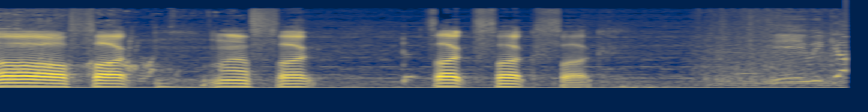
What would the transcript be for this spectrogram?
Oh, fuck. Oh, fuck. Fuck, fuck, fuck. Here we go!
